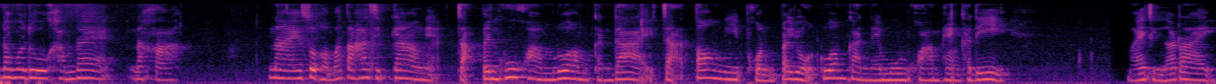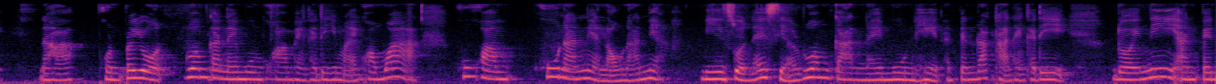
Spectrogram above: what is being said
เรามาดูคำแรกนะคะในส่วนของมาตรา59 เนี่ย จะเป็นคู่ความร่วมกันได้ จะต้องมีผลประโยชน์ร่วมกันในมูลความแห่งคดี หมายถึงอะไรนะคะ ผลประโยชน์ร่วมกันในมูลความแห่งคดี หมายความว่าคู่ความคู่นั้นเนี่ยเหล่านั้นเนี่ยมีส่วนได้เสียร่วมกันในมูลเหตุอันเป็นรากฐานแห่งคดี โดยหนี้อันเป็น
